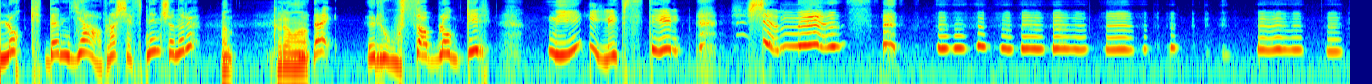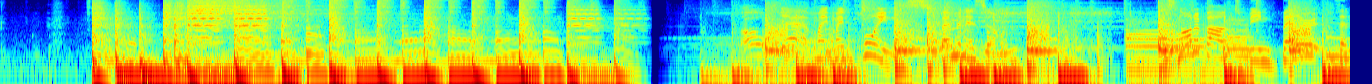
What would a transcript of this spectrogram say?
Lock den jævla kjeften din, skjønner du? Men Karianne Nei, rosablogger! Ny livsstil kjennes! point feminism is not about being better than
